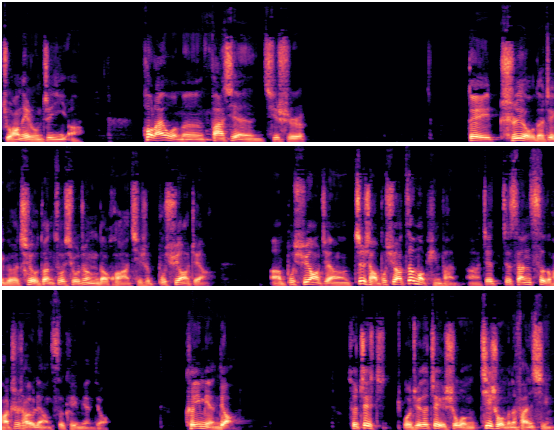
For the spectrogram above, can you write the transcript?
主要内容之一啊。后来我们发现，其实对持有的这个持有端做修正的话，其实不需要这样。啊，不需要这样，至少不需要这么频繁啊。这这三次的话，至少有两次可以免掉，可以免掉。所以这，我觉得这也是我们既是我们的反省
